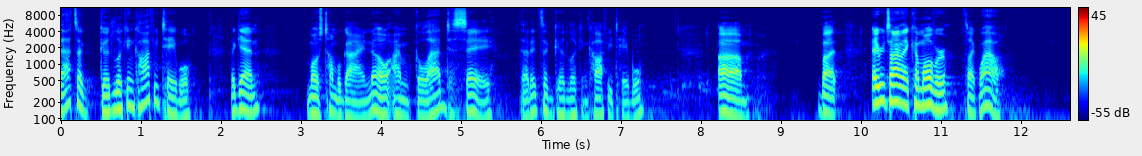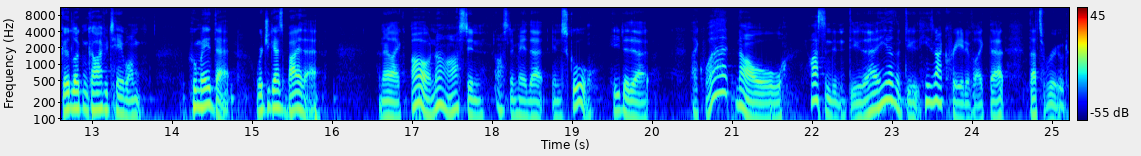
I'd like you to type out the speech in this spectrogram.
that's a good looking coffee table. Again, most humble guy I know, I'm glad to say that it's a good looking coffee table. Um, but every time they come over, it's like, wow, good looking coffee table. I'm, who made that? Where'd you guys buy that? And they're like, oh no, Austin, Austin made that in school. He did that. Like what? No, Austin didn't do that. He doesn't do. He's not creative like that. That's rude.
